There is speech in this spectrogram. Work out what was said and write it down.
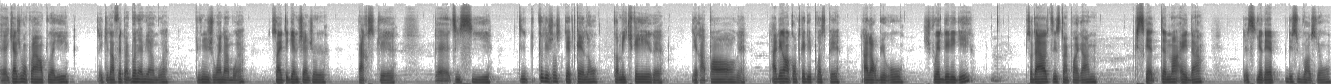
Euh, quand j'ai mon premier employé, euh, qui est en fait un bon ami à moi, qui est venu joindre à moi, ça a été game changer parce que, euh, tu si, toutes les choses étaient très longues, comme écrire euh, des rapports, aller rencontrer des prospects à leur bureau, je pouvais déléguer. Ça, d'ailleurs, c'est un programme qui serait tellement aidant s'il y aurait des subventions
